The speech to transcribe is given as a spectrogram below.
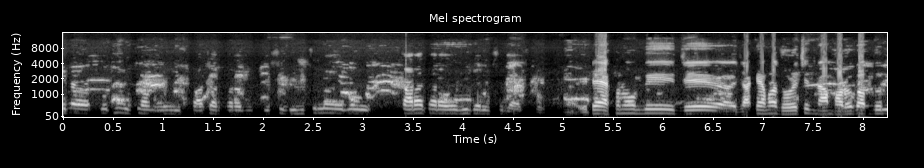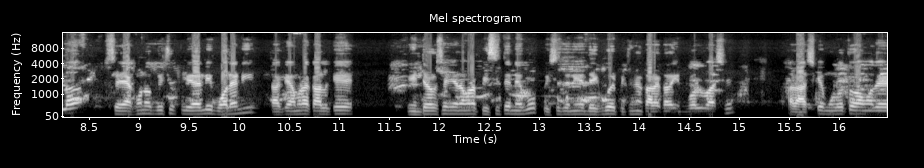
এটা কোথায় পাচার করার উদ্দেশ্যে দিয়েছিল এবং কারা কারা অভিযানে ছিল এটা এখনও অবধি যে যাকে আমরা ধরেছি নাম ফারুক আবদুল্লাহ। সে এখনও কিছু ক্লিয়ারলি বলেনি। তাকে আমরা কালকে ইন্টারভিউশন যেন আমরা পিসিতে নেব। পিসিতে নিয়ে দেখব এর পিছনে কারা কারা ইনভলভ আছে। আর আজকে মূলত আমাদের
